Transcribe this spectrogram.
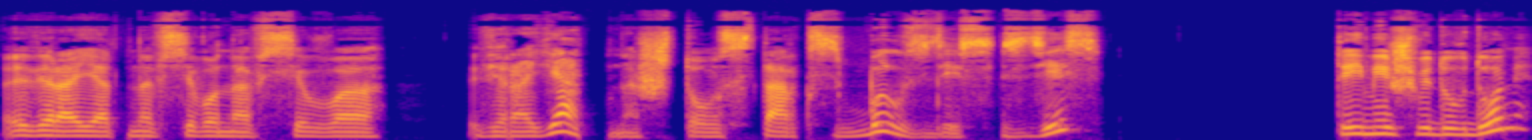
Вероятно, всего-навсего... Вероятно, что Старкс был здесь. Здесь? Ты имеешь в виду в доме?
